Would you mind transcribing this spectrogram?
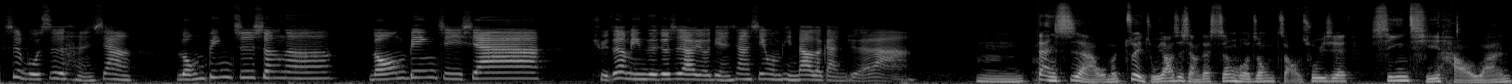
是不是很像龙兵之声呢？龙兵鸡虾，取这个名字就是要有点像新闻频道的感觉啦。嗯，但是啊，我们最主要是想在生活中找出一些新奇好玩。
